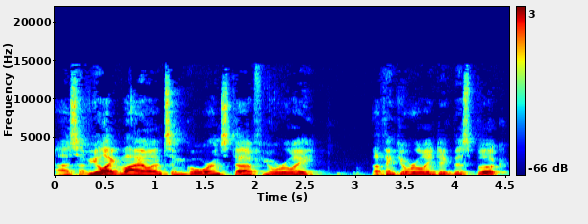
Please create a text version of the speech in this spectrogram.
Uh, so if you like violence and gore and stuff, you'll really, I think you'll really dig this book.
